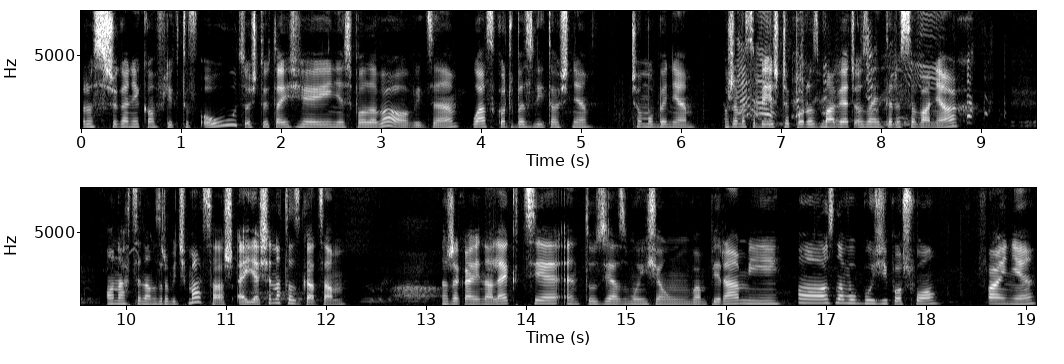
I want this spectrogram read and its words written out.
Rozstrzyganie konfliktów. Uuu, coś tutaj się jej nie spodobało, widzę. Łaskocz bezlitośnie. Czemu by nie? Możemy sobie jeszcze porozmawiać o zainteresowaniach. Ona chce nam zrobić masaż. Ej, ja się na to zgadzam. Narzekaj na lekcje, entuzjazmuj się wampirami. O, znowu buzi poszło. Fajnie.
